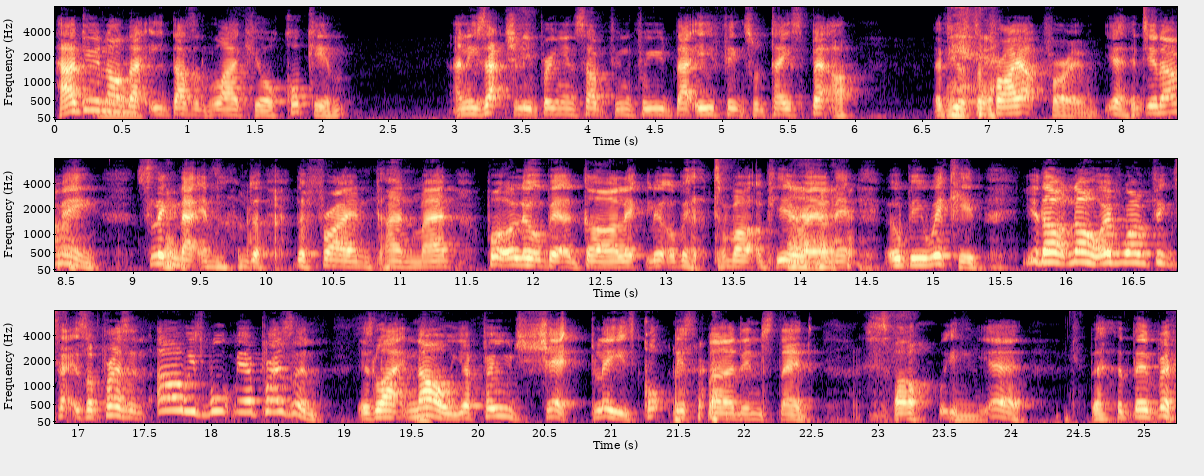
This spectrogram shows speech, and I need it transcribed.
How do you know yeah. that he doesn't like your cooking and he's actually bringing something for you that he thinks would taste better if you was to fry up for him? Yeah, do you know what I mean? Sling that in the, the frying pan, man. Put a little bit of garlic, little bit of tomato puree on it. It'll be wicked. You don't know. Everyone thinks that it's a present. Oh, he's bought me a present. It's like, no, your food's shit. Please cook this bird instead. So mm. yeah, they're, they're very,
